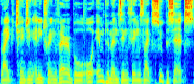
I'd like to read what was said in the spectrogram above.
like changing any training variable or implementing things like supersets.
